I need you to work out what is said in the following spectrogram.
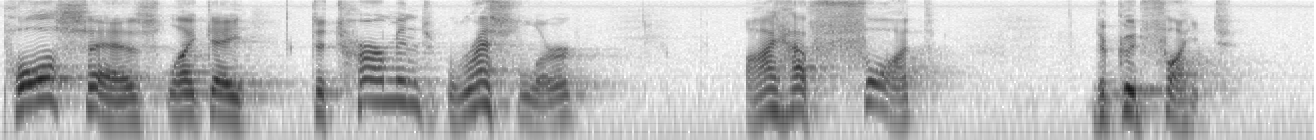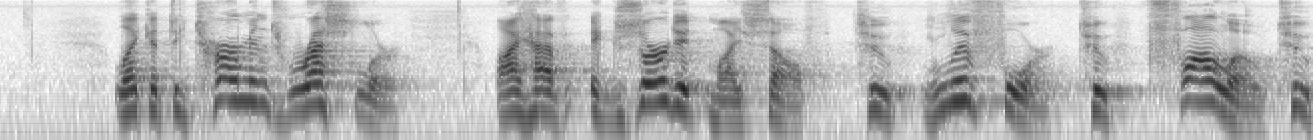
Paul says, like a determined wrestler, I have fought the good fight. Like a determined wrestler, I have exerted myself to live for, to follow, to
